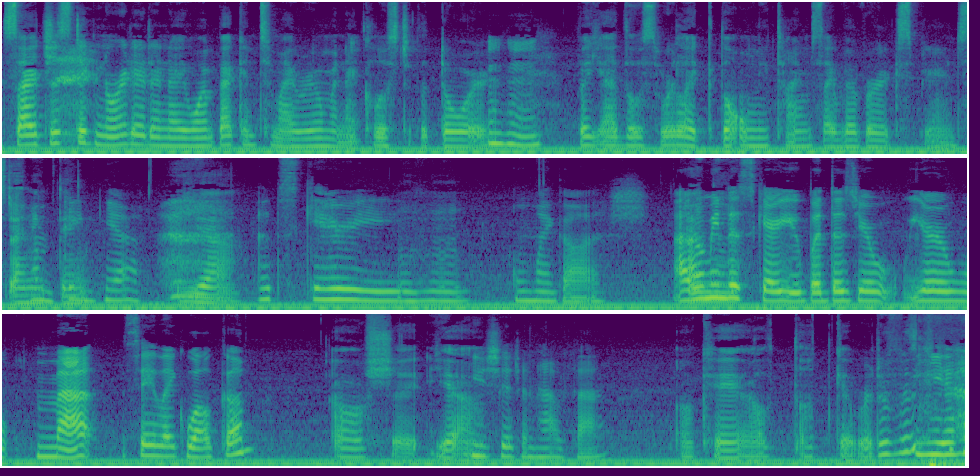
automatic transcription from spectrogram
So I just ignored it and I went back into my room and I closed the door. Mm-hmm. But yeah, those were like the only times I've ever experienced anything. Yeah. Yeah. That's scary. hmm Oh my gosh. I I don't mean know. to scare you, but does your your mat say like welcome? Oh shit. Yeah. You shouldn't have that. Okay, I'll I'll get rid of it. Yeah.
